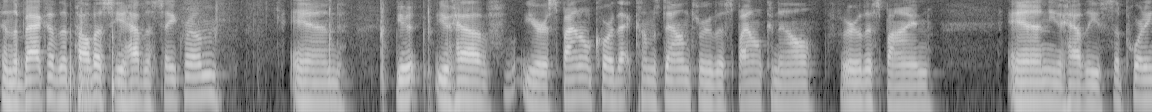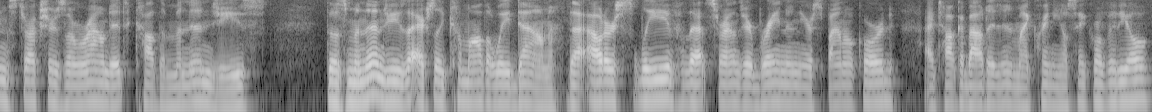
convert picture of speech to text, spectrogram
in the back of the pelvis, you have the sacrum, and you, you have your spinal cord that comes down through the spinal canal, through the spine, and you have these supporting structures around it called the meninges. Those meninges actually come all the way down. The outer sleeve that surrounds your brain and your spinal cord, I talk about it in my craniosacral video.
